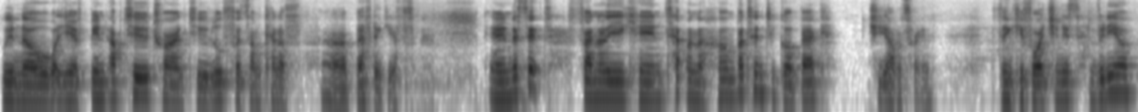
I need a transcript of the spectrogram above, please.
will know what you have been up to trying to look for some kind of uh, birthday gift and that's it. Finally you can tap on the home button to go back to your home screen. Thank you for watching this video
